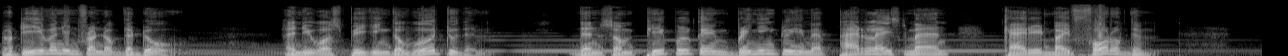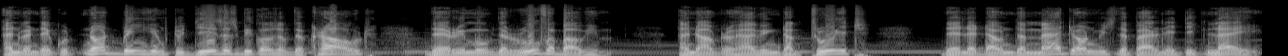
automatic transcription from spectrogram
not even in front of the door. And he was speaking the word to them. Then some people came bringing to him a paralyzed man carried by four of them. And when they could not bring him to Jesus because of the crowd, they removed the roof above him. And after having dug through it, they let down the mat on which the paralytic lay.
